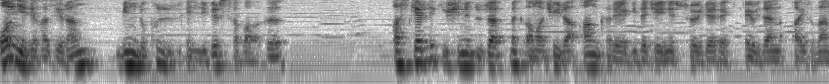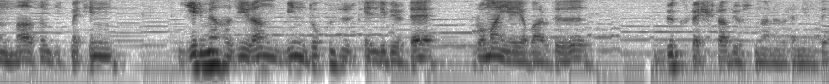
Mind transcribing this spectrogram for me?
17 Haziran 1951 sabahı askerlik işini düzeltmek amacıyla Ankara'ya gideceğini söyleyerek evden ayrılan Nazım Hikmet'in 20 Haziran 1951'de Romanya'ya vardığı Bükreş Radyosu'ndan öğrenildi.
